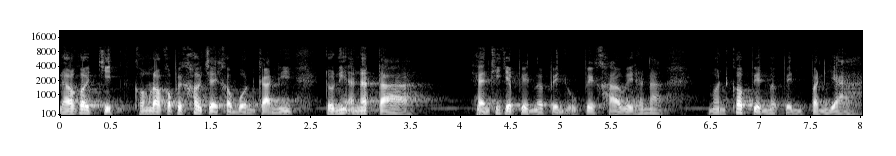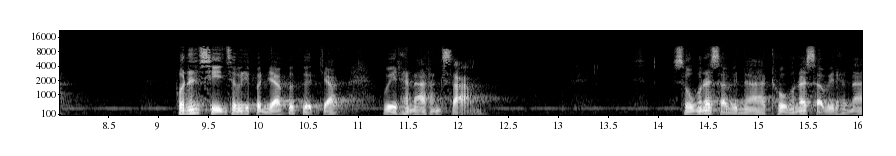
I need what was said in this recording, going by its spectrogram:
แล้วก็จิตของเราก็ไปเข้าใจขบวนการนี้ ตัวนี้อนัตตาแทนที่จะเปลี่ยนมาเป็นอุเบกขาเวทนา มันก็เปลี่ยนมาเป็นปัญญา เพราะฉะนั้นศีลสมาธิปัญญาก็เกิดจากเวทนาทั้งสามโสมนัสเวทนา โทมนัสเวทนา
